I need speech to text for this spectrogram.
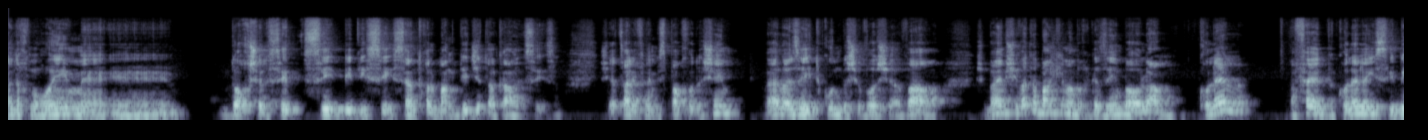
אנחנו רואים אה, אה, דוח של CBDC, Central Bank Digital Currencies, שיצא לפני מספר חודשים, והיה לו איזה עדכון בשבוע שעבר, שבהם שבעת הבנקים המרכזיים בעולם, כולל הפד וכולל ה-ECB,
